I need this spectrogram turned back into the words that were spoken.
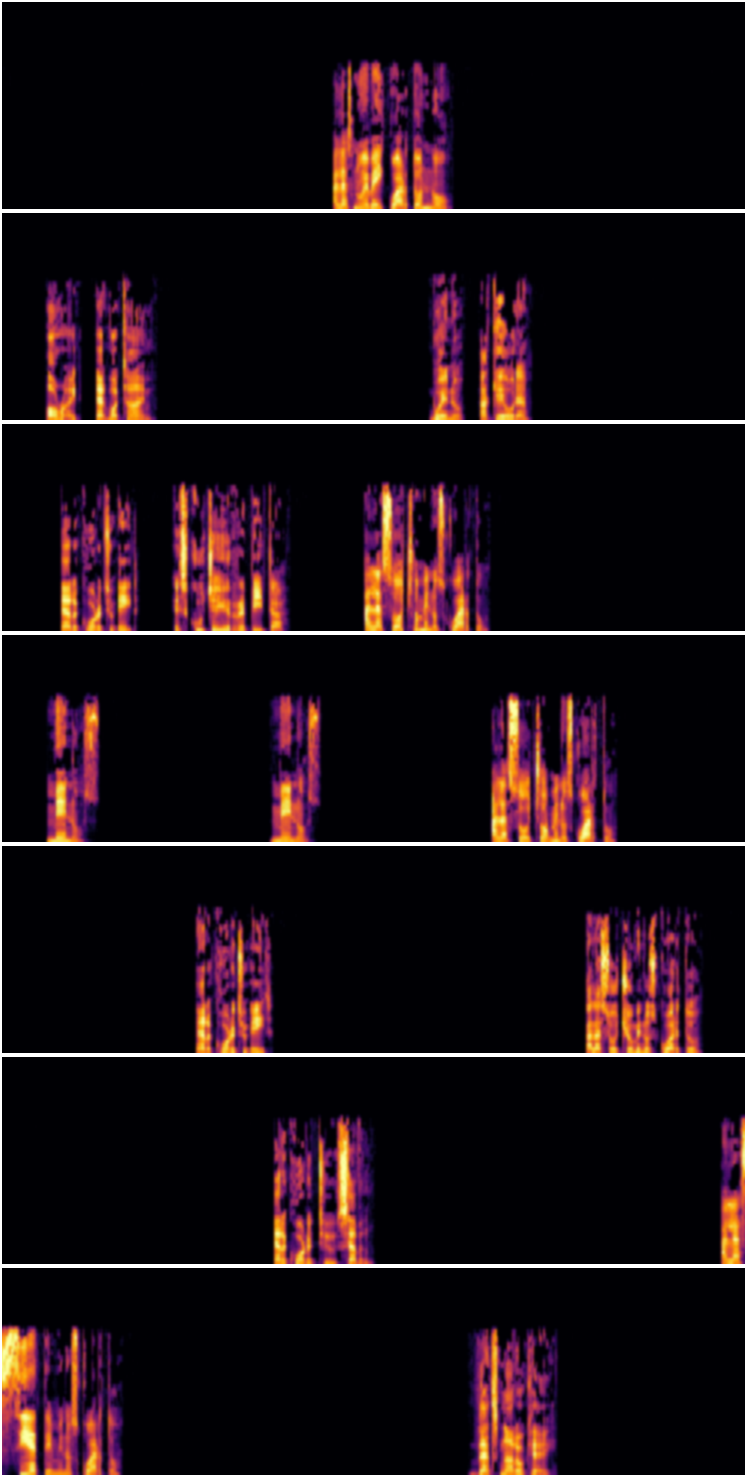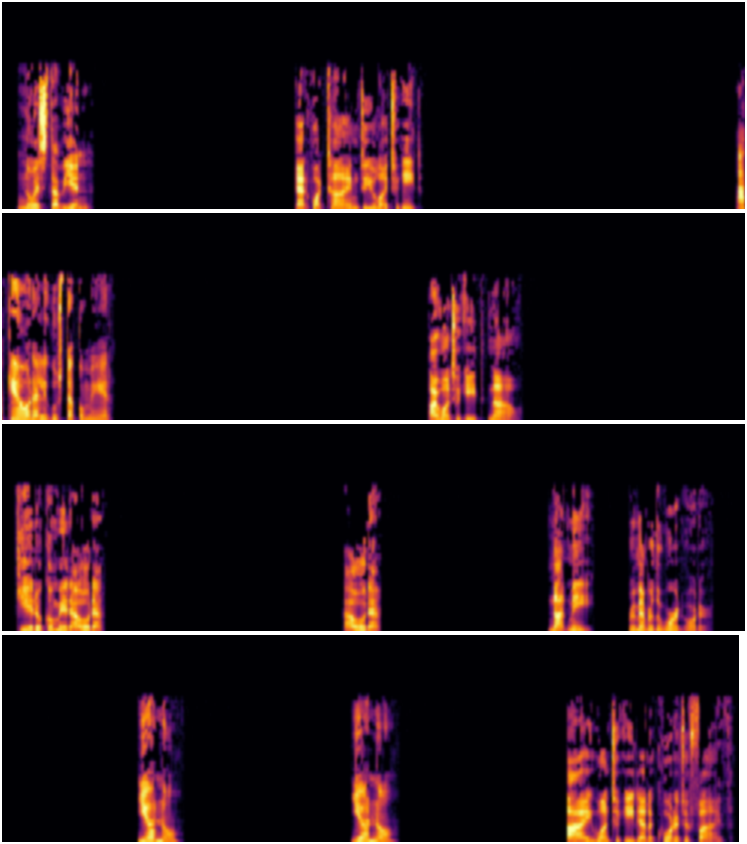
A las nueve y cuarto no. All right. At what time? Bueno, ¿a qué hora? At a quarter to eight. Escuche y repita. A las ocho menos cuarto. Menos. Menos. A las ocho menos cuarto. At a quarter to eight? A las ocho menos cuarto. At a quarter to seven. A las siete menos cuarto. That's not okay. No está bien. At what time do you like to eat? ¿A qué hora le gusta comer? I want to eat now. Quiero comer ahora. Ahora. Not me. Remember the word order. Yo no. Yo no. I want to eat at a quarter to five.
